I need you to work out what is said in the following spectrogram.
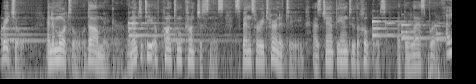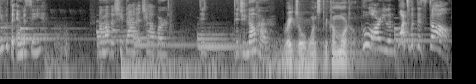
Rachel, an immortal doll maker, an entity of quantum consciousness, spends her eternity as champion to the hopeless at their last breath. Are you with the embassy? My mother, she died at childbirth. Did, did you know her? Rachel wants to become mortal. Who are you and what's with this doll?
